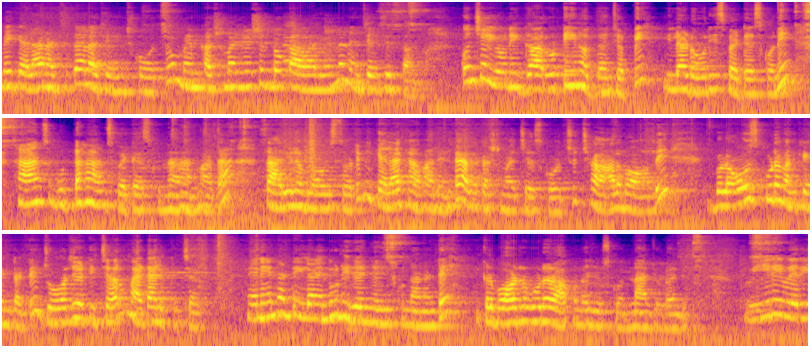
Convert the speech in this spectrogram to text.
మీకు ఎలా నచ్చితే అలా చేయించుకోవచ్చు. మేము కస్టమైజేషన్తో కావాలి అన్న నేను చేసిస్తాను. కొంచెం యూనిక్గా రొటీన్ వద్దని చెప్పి ఇలా డోరీస్ పెట్టేసుకొని హ్యాండ్స్ గుట్ట హ్యాండ్స్ పెట్టేసుకున్నాను అనమాట శారీలో బ్లౌజ్ తోటి మీకు ఎలా కావాలంటే అలా కస్టమైజ్ చేసుకోవచ్చు. చాలా బాగుంది. బ్లౌజ్ కూడా మనకి ఏంటంటే జోర్జెట్ ఇచ్చారు మెటాలిక్ ఇచ్చారు. నేనేంటంటే ఇలా ఎందుకు డిజైన్ చేయించుకున్నానంటే ఇక్కడ బార్డర్ కూడా రాకుండా చూసుకున్నాను చూడండి. వేరే వేరే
